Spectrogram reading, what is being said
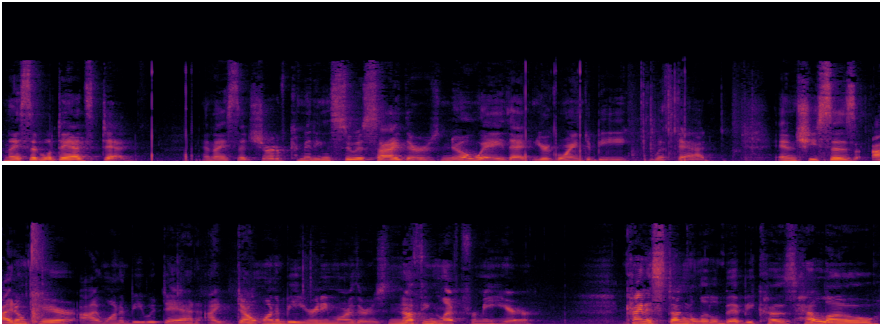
And I said, "Well, Dad's dead." And I said, "Short of committing suicide, there's no way that you're going to be with Dad." And she says, "I don't care. I want to be with Dad. I don't want to be here anymore. There is nothing left for me here." Kind of stung a little bit because, hello,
